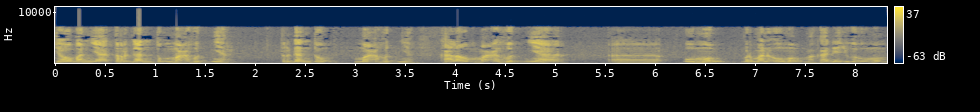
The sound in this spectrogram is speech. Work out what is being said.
Jawabannya tergantung ma'hudnya. Tergantung ma'hudnya. Kalau ma'hudnya uh, umum, bermakna umum, maka dia juga umum.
